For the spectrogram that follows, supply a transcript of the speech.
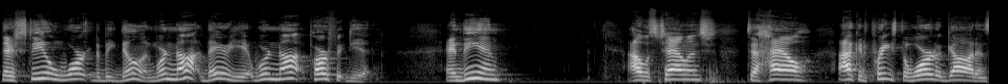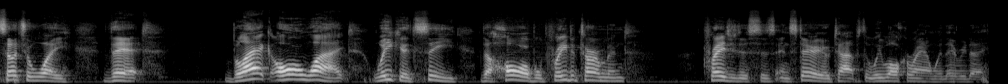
there's still work to be done. We're not there yet. We're not perfect yet. And then I was challenged to how I could preach the Word of God in such a way that black or white, we could see the horrible, predetermined prejudices and stereotypes that we walk around with every day.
